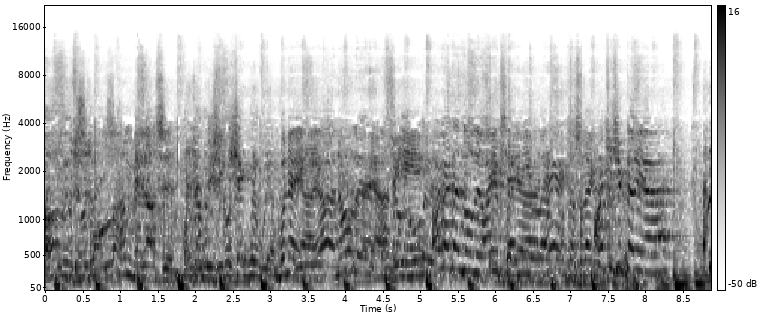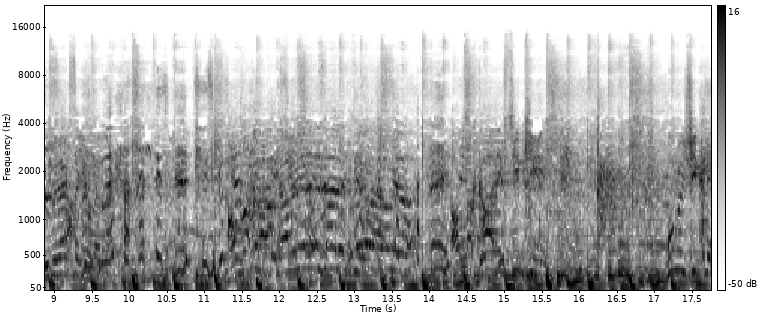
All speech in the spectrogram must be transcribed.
Ne yapıyorsun? Allah'ın belası. Hocam diskotek mi bu ya? Bu ne ya? Ya ne oluyor ya? Hakikaten ne oluyor? Ayıptır 80'li ya. yılların Ne? ortasına Aç ışıkları ya. Üniversite yılları. Allah Ya kahretsin. ne rezalet ya. Allah kahretsin ki. Bu müzikle.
